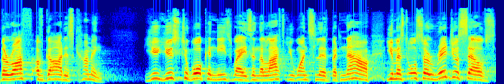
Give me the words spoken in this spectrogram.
the wrath of God is coming. You used to walk in these ways in the life you once lived, but now you must also rid yourselves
